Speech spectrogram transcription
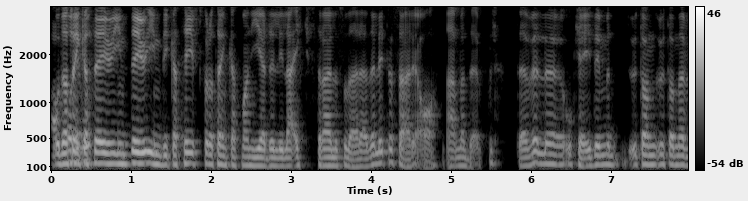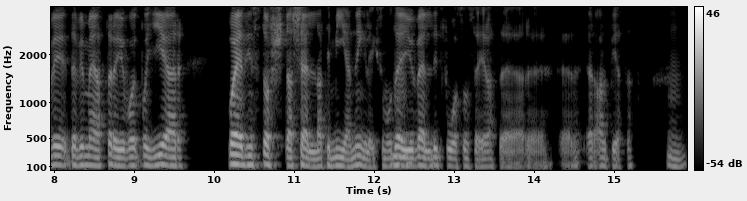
Och då ja, tänker jag att det är, ju, det är ju indikativt för att tänka att man ger det lilla extra eller sådär. Är det lite så här, ja, nej, men det, det är väl eh, okej. Okay. Utan, utan när vi, det vi mäter är ju vad, vad ger vad är din största källa till mening? Liksom? Och det är ju mm. väldigt få som säger att det är, är, är arbetet. Mm.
